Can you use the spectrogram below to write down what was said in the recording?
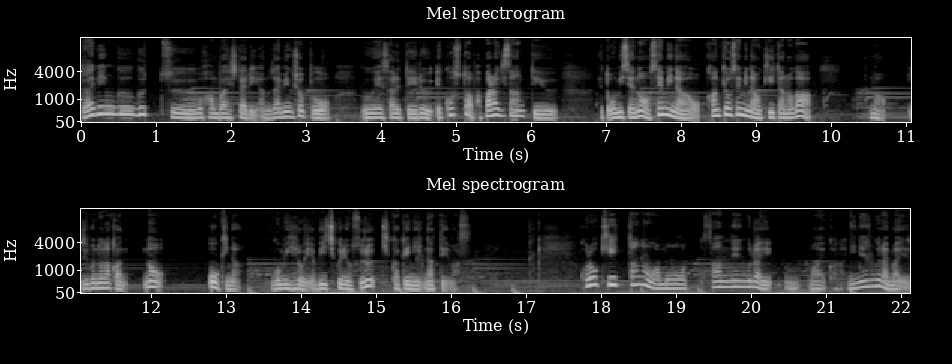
ダイビンググッズを販売したりあのダイビングショップを運営されているエコストアパパラギさんっていう、えっと、お店のセミナーを環境セミナーを聞いたのが、まあ、自分の中の大きなゴミ拾いやビーチクリーンをするきっかけになっています。これを聞いたのはもう3年ぐらい前かな2年ぐらい前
